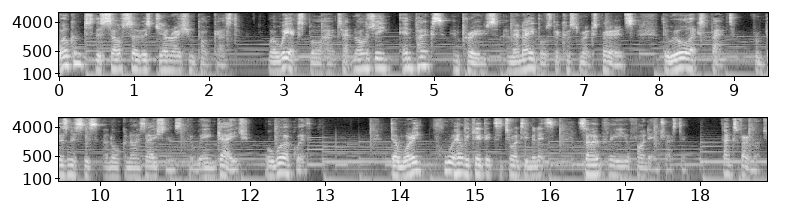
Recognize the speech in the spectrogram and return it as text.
Welcome to the Self Service Generation podcast, where we explore how technology impacts, improves, and enables the customer experience that we all expect from businesses and organizations that we engage or work with. Don't worry, we only keep it to 20 minutes, so hopefully you'll find it interesting. Thanks very much.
